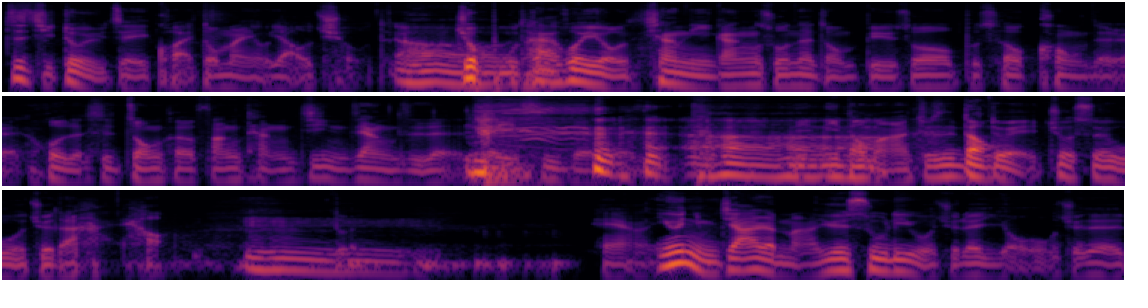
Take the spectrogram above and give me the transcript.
自己对于这一块都蛮有要求的，哦就不太会有像你刚刚说那种，比如说不受控的人，或者是综合方糖镜这样子的类似的人，你你懂？吗？就是懂对，就所以我觉得还好。嗯，对嗯哎呀，因为你们家人嘛，约束力我觉得有，我觉得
